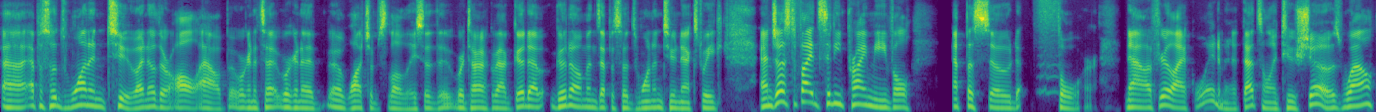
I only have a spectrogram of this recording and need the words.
uh, episodes one and two. I know they're all out, but we're gonna ta- we're gonna uh, watch them slowly. So the, we're talking about Good O- Good Omens episodes one and two next week, and Justified City Primeval episode four. Now, if you're like, wait a minute, that's only two shows. Well,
